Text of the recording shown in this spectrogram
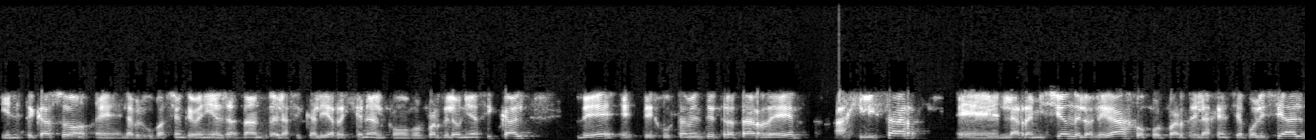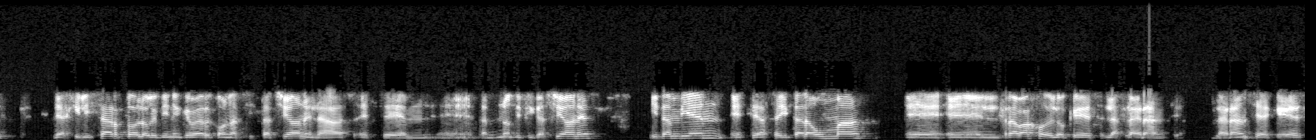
y en este caso eh, la preocupación que venía ya tanto de la Fiscalía Regional como por parte de la Unidad Fiscal de este, justamente tratar de agilizar eh, la remisión de los legajos por parte de la agencia policial, de agilizar todo lo que tiene que ver con las citaciones, las este, eh, notificaciones y también este, aceitar aún más eh, el trabajo de lo que es la flagrancia. Flagrancia que es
